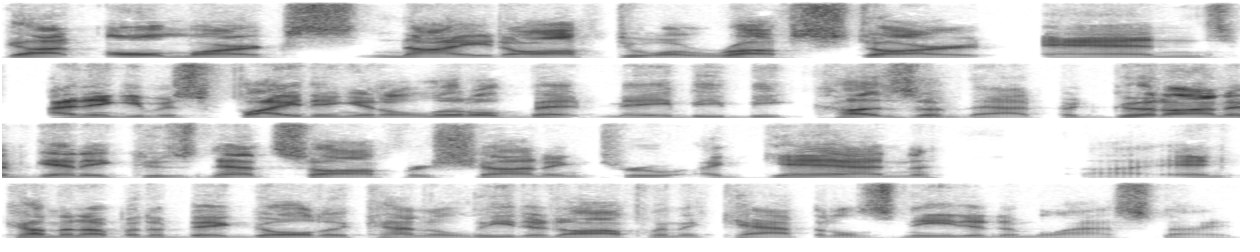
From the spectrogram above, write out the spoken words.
got Ullmark's night off to a rough start. And I think he was fighting it a little bit, maybe because of that. But good on Evgeny Kuznetsov for shining through again uh, and coming up with a big goal to kind of lead it off when the Capitals needed him last night.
